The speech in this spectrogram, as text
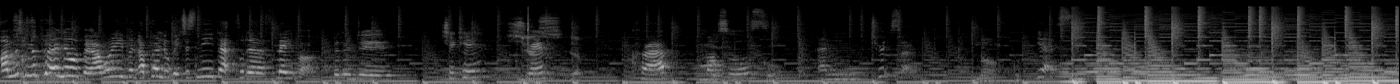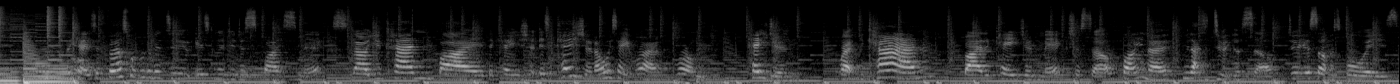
I'm just gonna put a little bit. I won't even. I'll put a little bit. Just need that for the flavour. We're gonna do chicken, shrimp, Yes. Yep. crab, mussels, Cool. and chorizo. No. Yes. Okay, so first what we're gonna do is gonna do the spice mix. Now you can buy the Cajun. It's Cajun. I always say it right, wrong. Cajun. Right, you can buy the Cajun mix yourself, but you know, we like to do it yourself. Do it yourself is always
